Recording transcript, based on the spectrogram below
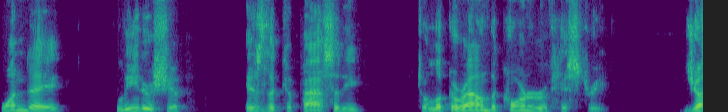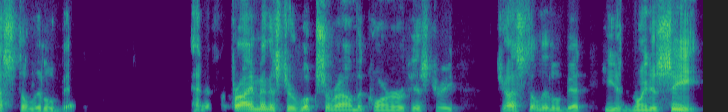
one day, leadership is the capacity to look around the corner of history just a little bit. And if the prime minister looks around the corner of history just a little bit, he is going to see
